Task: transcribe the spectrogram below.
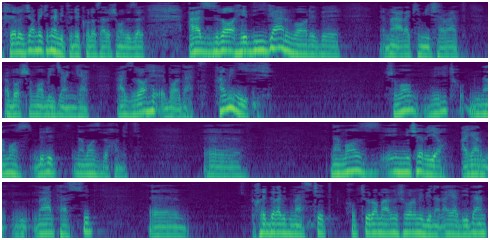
خیلی جمعه که نمی‌تونه کلا سر شما بذاره. از راه دیگر وارد معرکه می شود و با شما می جنگد از راه عبادت. همین یکیشه. شما میگید خب نماز برید نماز بخوانید. نماز این میشه ریا. اگر مرد هستید بخواید بروید مسجد خب تو را مردم شما رو می‌بینن. اگر دیدن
